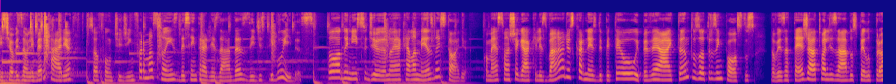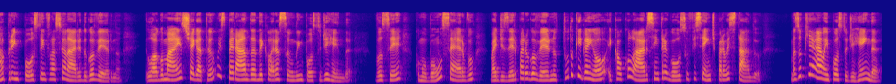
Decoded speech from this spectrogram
Este é o Visão Libertária, sua fonte de informações descentralizadas e distribuídas. Todo início de ano é aquela mesma história. Começam a chegar aqueles vários carnês do IPTU, IPVA e tantos outros impostos, talvez até já atualizados pelo próprio imposto inflacionário do governo. Logo mais chega a tão esperada declaração do imposto de renda. Você, como bom servo, vai dizer para o governo tudo o que ganhou e calcular se entregou o suficiente para o Estado. Mas o que é o imposto de renda?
